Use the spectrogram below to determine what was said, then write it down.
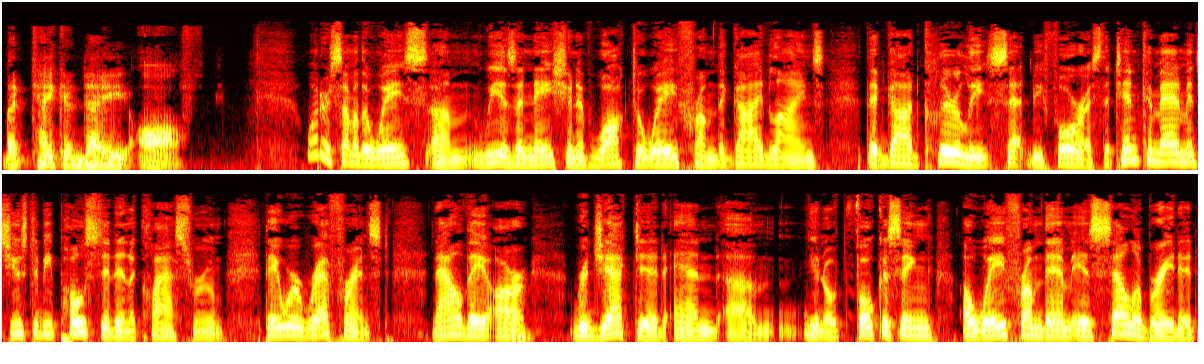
but take a day off. What are some of the ways um, we as a nation have walked away from the guidelines that God clearly set before us? The Ten Commandments used to be posted in a classroom, they were referenced. Now they are rejected, and, um, you know, focusing away from them is celebrated.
